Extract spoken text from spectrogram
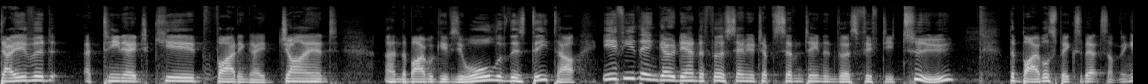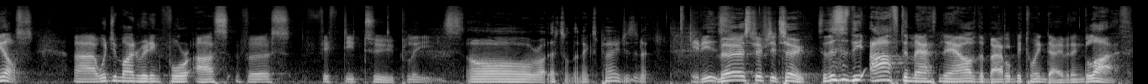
David, a teenage kid fighting a giant, and the Bible gives you all of this detail. If you then go down to 1 Samuel chapter 17 and verse 52, the Bible speaks about something else. Uh, would you mind reading for us verse 52, please? Oh, right. that's on the next page, isn't it? It is. Verse 52. so this is the aftermath now of the battle between David and Goliath.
